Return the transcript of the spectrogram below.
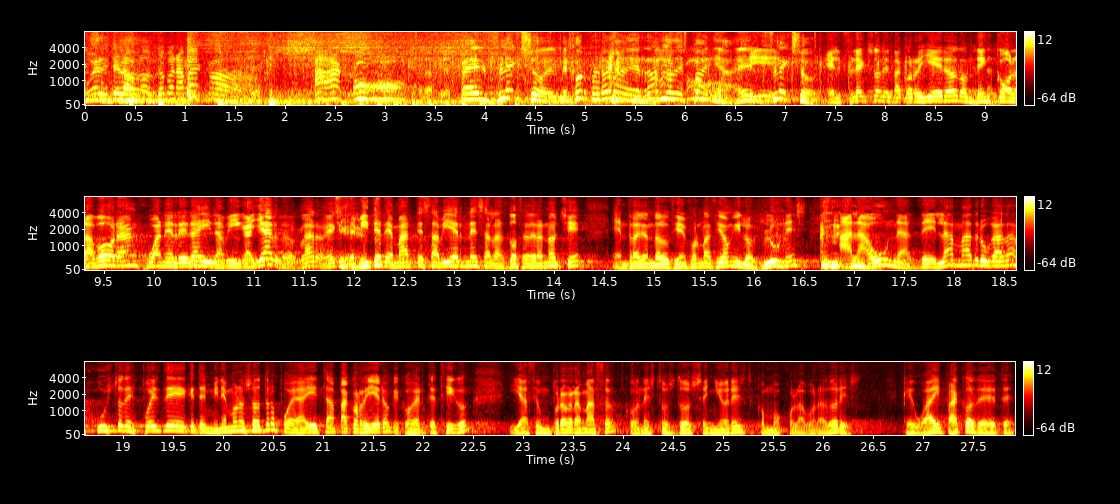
Fuerte el aplauso para Paco. El Flexo, el mejor programa de radio de España, el Sí, Flexo. El Flexo de Paco Reyero, donde colaboran Juan Herrera y David Gallardo, claro, ¿eh? que se emite de martes a viernes a las 12 de la noche en Radio Andalucía Información y los lunes a la una de la madrugada, justo después de que terminemos nosotros, pues ahí está Paco Reyero que coge el testigo y hace un programazo con estos dos señores como colaboradores. Qué guay, Paco, de, de-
